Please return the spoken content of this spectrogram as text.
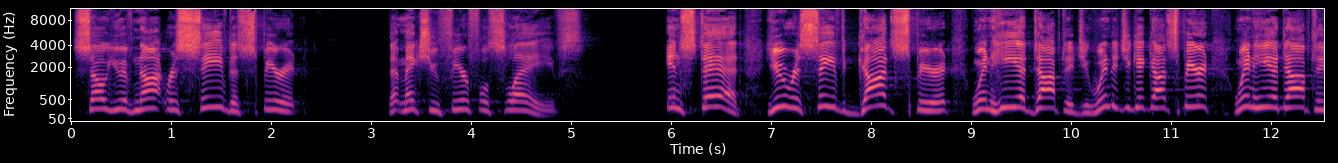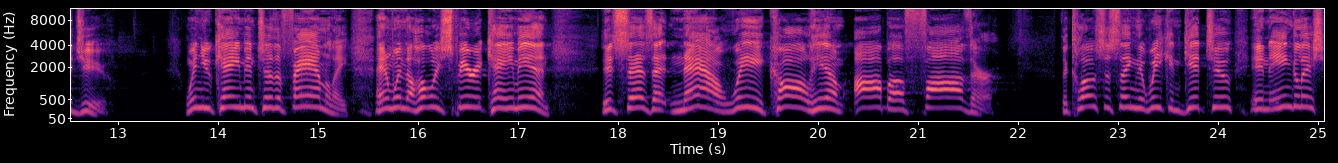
"So you have not received a spirit that makes you fearful slaves. Instead, you received God's spirit when he adopted you. When did you get God's spirit? When he adopted you. When you came into the family and when the Holy Spirit came in, it says that now we call him Abba Father. The closest thing that we can get to in English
